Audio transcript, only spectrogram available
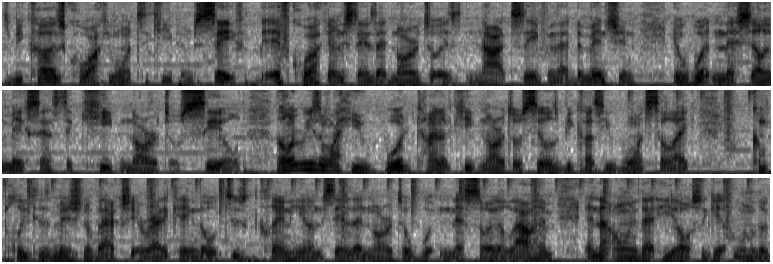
is because Kawaki wants to keep him safe. If Kawaki understands that Naruto is not safe in that dimension, it wouldn't necessarily make sense to keep Naruto sealed. The only reason why he would kind of keep Naruto seals because he wants to like complete his mission of actually eradicating the Otsutsuki clan. He understands that Naruto wouldn't necessarily allow him, and not only that, he also get one of the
